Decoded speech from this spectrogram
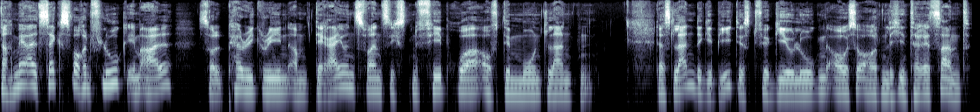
Nach mehr als sechs Wochen Flug im All soll Peregrine am 23. Februar auf dem Mond landen. Das Landegebiet ist für Geologen außerordentlich interessant,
